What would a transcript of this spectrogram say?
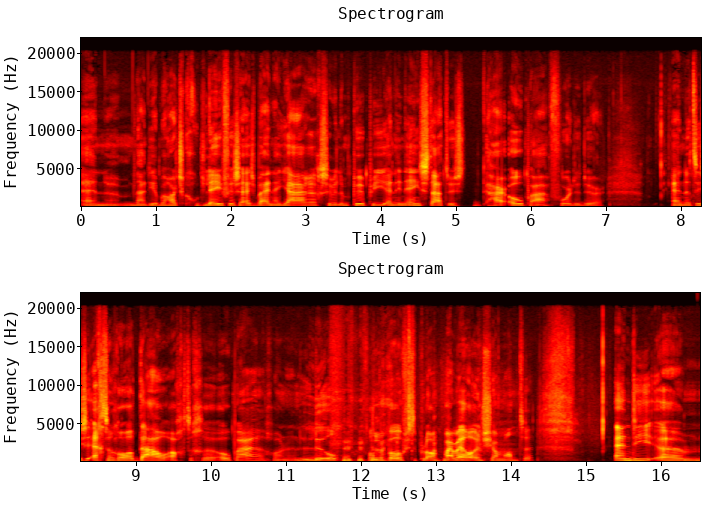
En ehm, nou, die hebben een hartstikke goed leven. Zij is bijna jarig. Ze wil een puppy. En ineens staat dus haar opa voor de deur. En het is echt een Roald Dahl-achtige opa. Gewoon een lul van de bovenste plank. Maar wel een charmante. En die, ehm,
